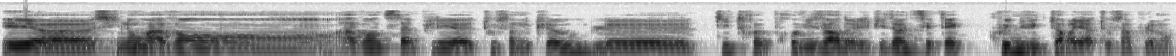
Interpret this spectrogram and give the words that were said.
Et euh, sinon, avant, avant de s'appeler euh, Tooth and Claw, le titre provisoire de l'épisode, c'était Queen Victoria, tout simplement.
